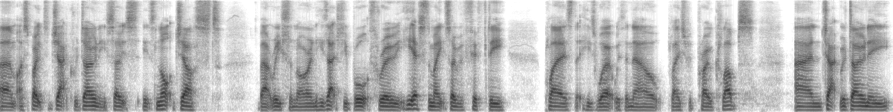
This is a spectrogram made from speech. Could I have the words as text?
Um, I spoke to Jack Rudoni, so it's it's not just about Reece and Lauren. He's actually brought through. He estimates over fifty players that he's worked with are now placed with pro clubs. And Jack Rudoni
